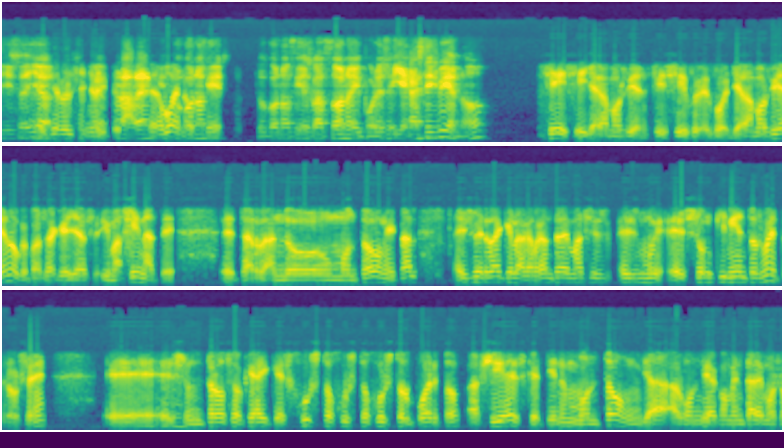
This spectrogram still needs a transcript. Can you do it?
Sí, Ahí señor. se ve el señorito. Pero, a ver, Pero que bueno, tú, conocías, tú conocías la zona y por eso. Llegasteis bien, ¿no? Sí, sí, llegamos bien, sí, sí, pues llegamos bien, lo que pasa que ya, imagínate, eh, tardando un montón y tal. Es verdad que la garganta además es, es muy, es- son 500 metros, ¿eh? Eh, es un trozo que hay que es justo, justo, justo el puerto. Así es, que tiene un montón, ya algún día comentaremos,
